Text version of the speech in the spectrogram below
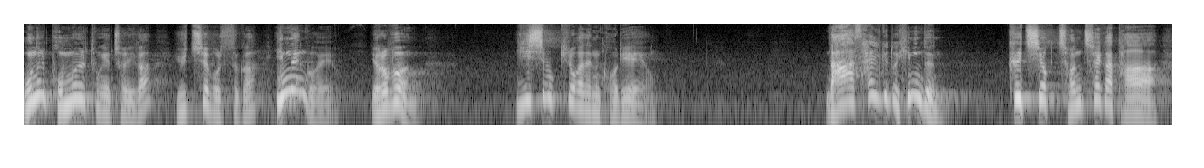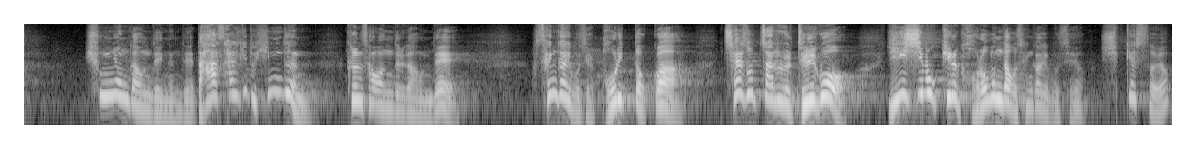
오늘 본문을 통해 저희가 유추해 볼 수가 있는 거예요. 여러분, 25km가 되는 거리예요. 나 살기도 힘든 그 지역 전체가 다 흉년 가운데 있는데 나 살기도 힘든 그런 상황들 가운데 생각해 보세요. 보리떡과 채소 자루를 들고 25km 걸어본다고 생각해 보세요. 쉽겠어요?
